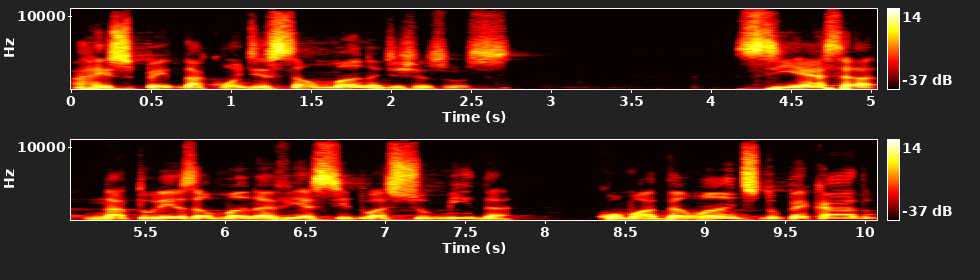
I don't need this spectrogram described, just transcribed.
a respeito da condição humana de Jesus. Se essa natureza humana havia sido assumida como Adão antes do pecado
